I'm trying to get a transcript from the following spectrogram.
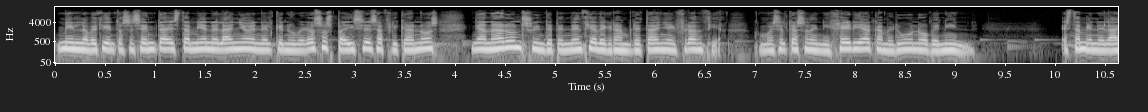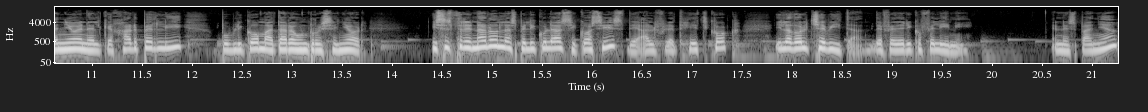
1960 es también el año en el que numerosos países africanos ganaron su independencia de Gran Bretaña y Francia, como es el caso de Nigeria, Camerún o Benín. Es también el año en el que Harper Lee publicó Matar a un ruiseñor y se estrenaron las películas Psicosis de Alfred Hitchcock y La Dolce Vita de Federico Fellini. En España,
